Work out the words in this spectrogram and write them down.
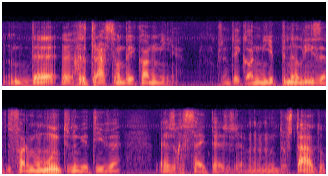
da retração da economia. Portanto, a economia penaliza de forma muito negativa as receitas hum, do Estado,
